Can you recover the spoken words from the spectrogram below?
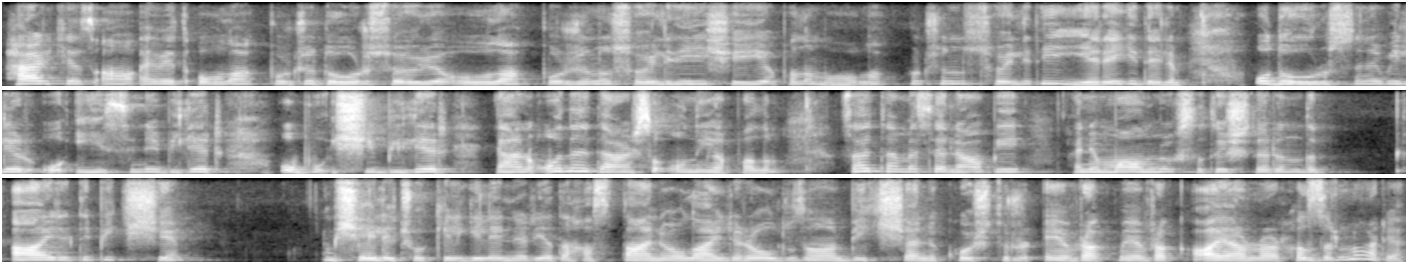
herkes Aa, evet Oğlak Burcu doğru söylüyor. Oğlak Burcu'nun söylediği şeyi yapalım. Oğlak Burcu'nun söylediği yere gidelim. O doğrusunu bilir, o iyisini bilir, o bu işi bilir. Yani o ne derse onu yapalım. Zaten mesela bir hani mal mülk satışlarında ailede bir kişi bir şeyle çok ilgilenir ya da hastane olayları olduğu zaman bir kişi hani koşturur evrak mevrak ayarlar hazırlar ya.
